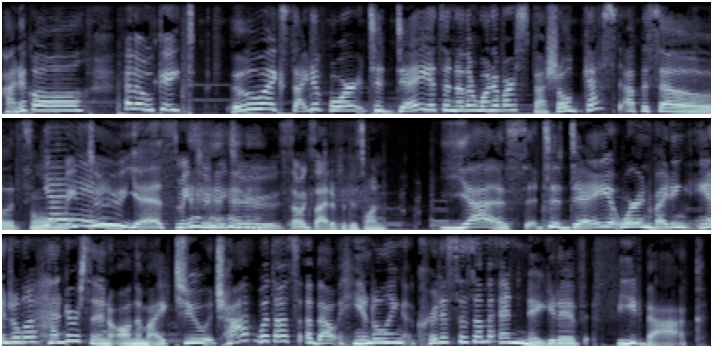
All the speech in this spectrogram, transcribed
Hi, Nicole. Hello, Kate. Ooh, excited for today. It's another one of our special guest episodes. Oh, me too. Yes, me too. Me too. so excited for this one. Yes. Today we're inviting Angela Henderson on the mic to chat with us about handling criticism and negative feedback.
